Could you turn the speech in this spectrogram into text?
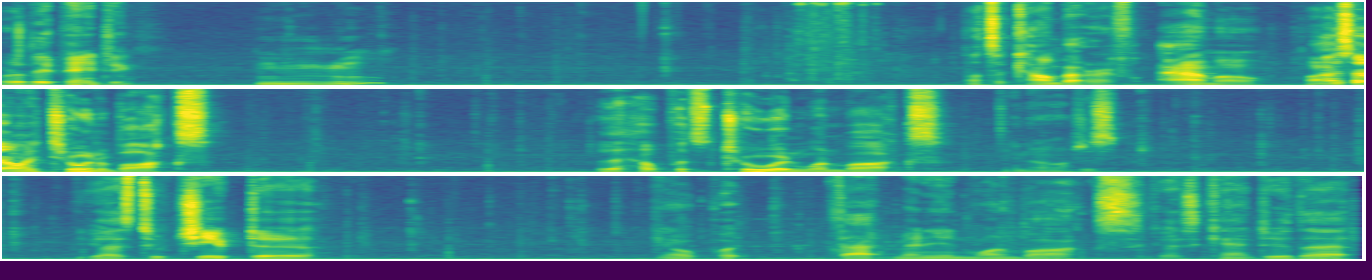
What are they painting? Hmm? That's a combat rifle ammo. Why is there only two in a box? Who the hell puts two in one box? You know, just... You guys too cheap to... You know, put that many in one box? You guys can't do that?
